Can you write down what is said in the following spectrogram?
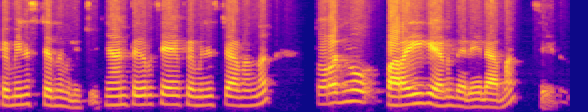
ഫെമിനിസ്റ്റ് എന്ന് വിളിച്ചു. ഞാൻ തീർച്ചയായും ഫെമിനിസ്റ്റ് ആണെന്ന് തുറന്നു പറയുകയാണ് ദലൈലാമ ചെയ്തത്.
